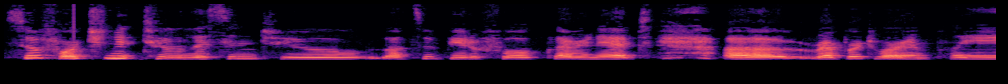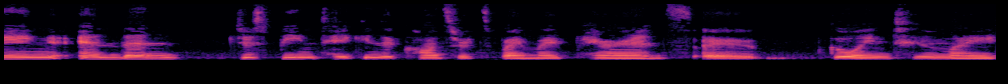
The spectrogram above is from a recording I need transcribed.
so fortunate to listen to lots of beautiful clarinet uh, repertoire and playing, and then just being taken to concerts by my parents, uh, going to my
